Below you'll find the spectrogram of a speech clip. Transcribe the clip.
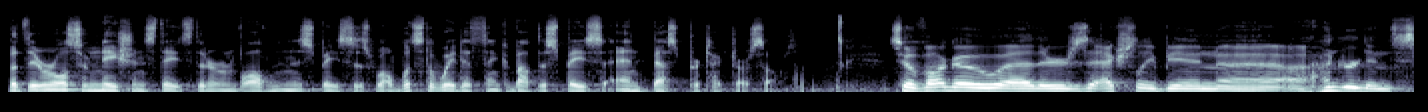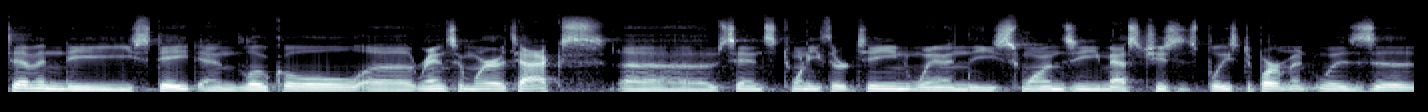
But there are also nation states that are involved in this space as well. What's the way to think about the space and best protect ourselves? So, Vago, uh, there's actually been uh, 170 state and local uh, ransomware attacks uh, since 2013 when the Swansea, Massachusetts Police Department was uh,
